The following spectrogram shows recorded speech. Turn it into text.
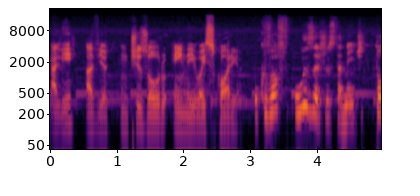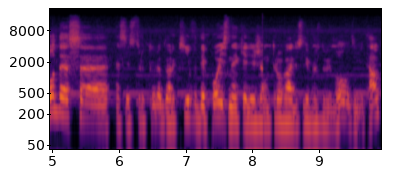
Ali havia um tesouro em meio à escória. O Kvof usa justamente toda essa, essa estrutura do arquivo, depois né, que ele já encontrou vários livros do Reloading e tal,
